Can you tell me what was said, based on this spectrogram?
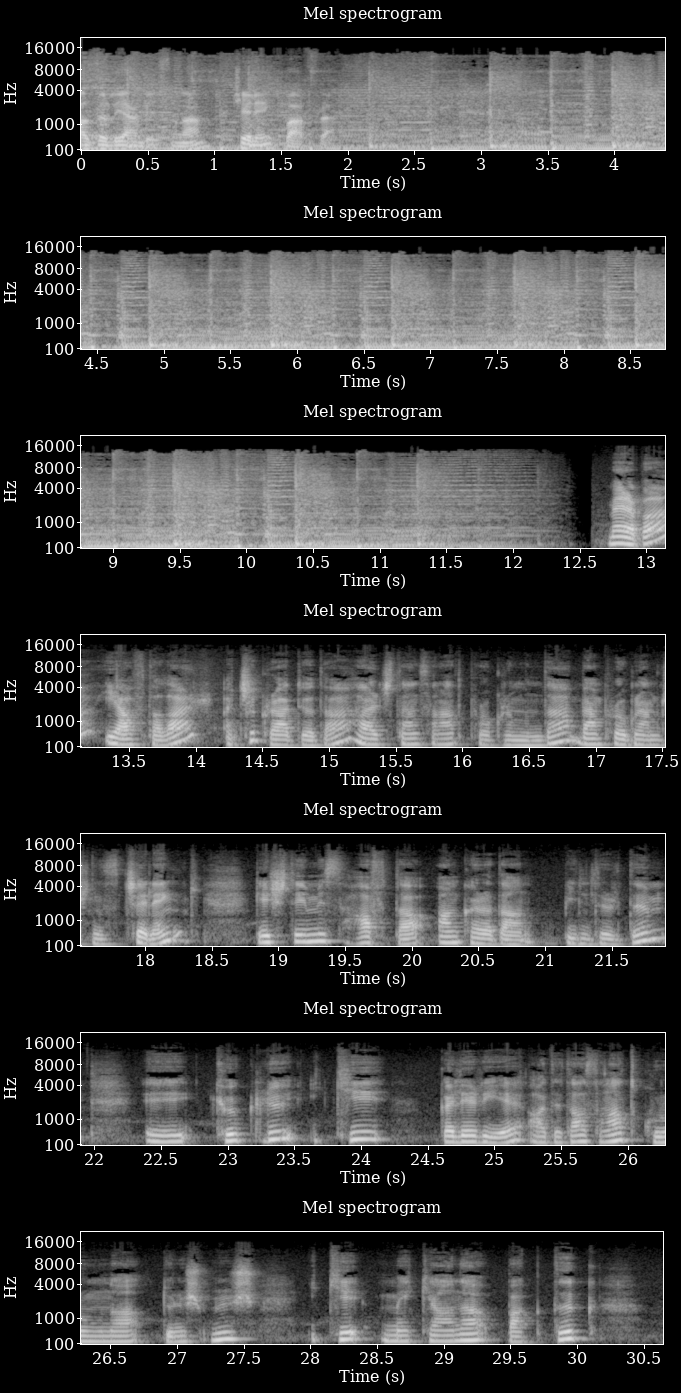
Hazırlayan ve sunan Çelenk Bafra Merhaba, iyi haftalar. Açık Radyo'da Hariçten Sanat programında ben programcınız Çelenk. Geçtiğimiz hafta Ankara'dan bildirdim. Ee, köklü iki galeriye adeta sanat kurumuna dönüşmüş iki mekana baktık.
